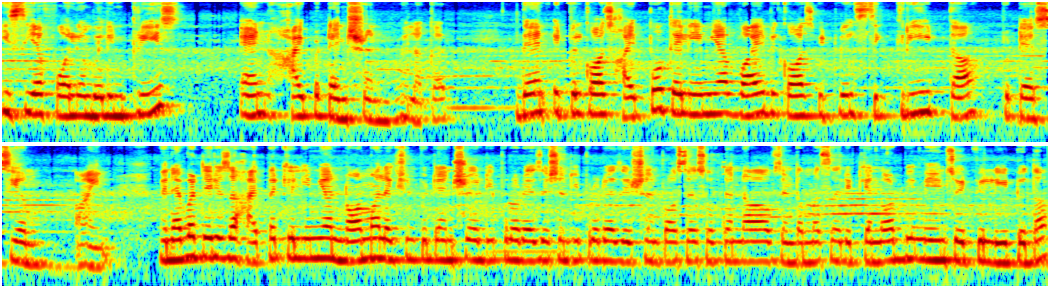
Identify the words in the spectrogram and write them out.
ecf volume will increase and hypertension will occur. Then it will cause hypokalemia. Why? Because it will secrete the potassium ion whenever there is a hyperkalemia normal action potential depolarization repolarization process of the nerves and the muscle it cannot be made so it will lead to the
